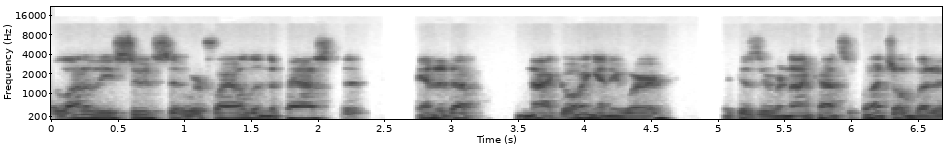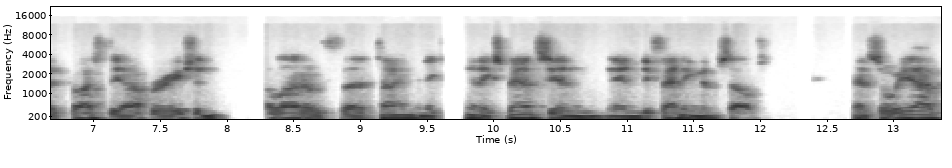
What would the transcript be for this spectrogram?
a lot of these suits that were filed in the past that ended up not going anywhere because they were non-consequential, but it cost the operation a lot of uh, time and, expense in in defending themselves. And so we have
